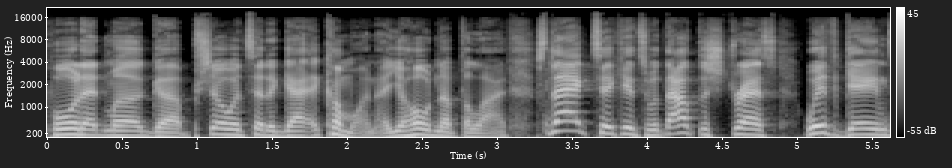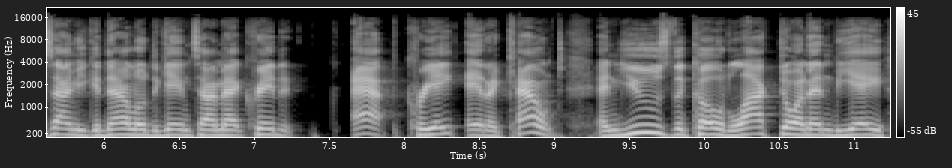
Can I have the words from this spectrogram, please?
pull that mug up, show it to the guy. Come on now, you're holding up the line. Snag tickets without the stress with Game Time. You can download the Game Time app, create it app, create an account, and use the code Locked On NBA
